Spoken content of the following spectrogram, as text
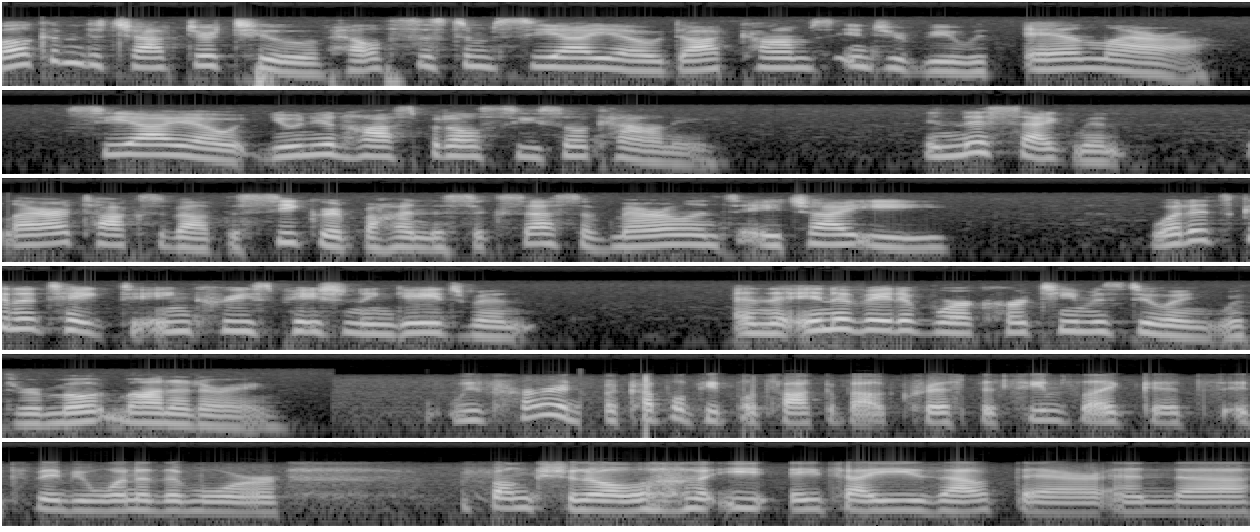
Welcome to Chapter 2 of HealthSystemCIO.com's interview with Anne Lara, CIO at Union Hospital, Cecil County. In this segment, Lara talks about the secret behind the success of Maryland's HIE, what it's going to take to increase patient engagement, and the innovative work her team is doing with remote monitoring. We've heard a couple people talk about CRISP. It seems like it's it's maybe one of the more functional HIEs out there, and uh,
